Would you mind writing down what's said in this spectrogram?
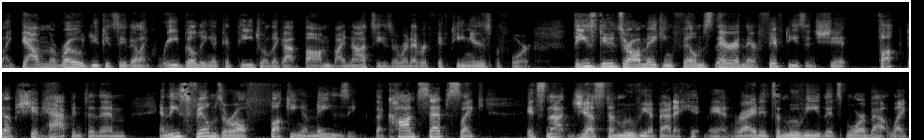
Like down the road, you can see they're like rebuilding a cathedral that got bombed by Nazis or whatever 15 years before. These dudes are all making films. They're in their 50s and shit. Fucked up shit happened to them, and these films are all fucking amazing. The concepts, like, it's not just a movie about a hitman, right? It's a movie that's more about like,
